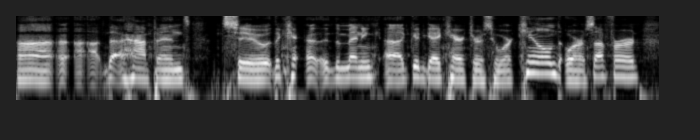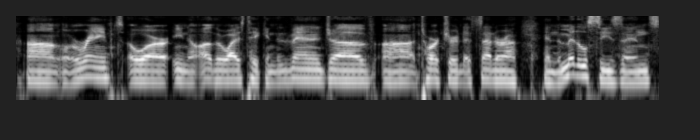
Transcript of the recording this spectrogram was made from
uh, uh, uh that happened to the uh, the many uh, good guy characters who were killed or suffered um, or raped or you know otherwise taken advantage of, uh, tortured, etc. in the middle seasons.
